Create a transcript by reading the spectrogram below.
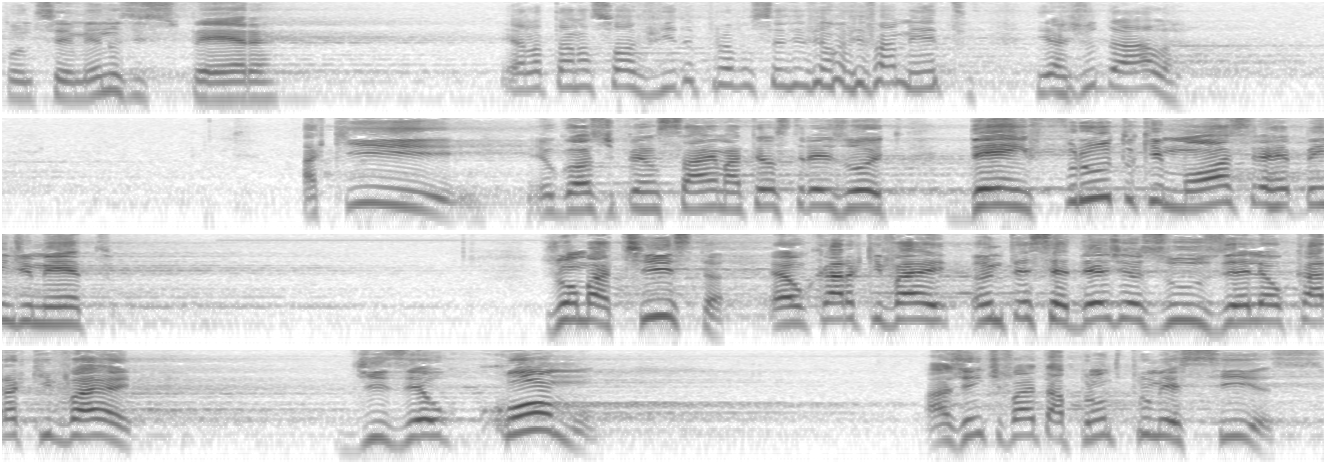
quando você menos espera. Ela está na sua vida para você viver um avivamento e ajudá-la. Aqui eu gosto de pensar em Mateus 3,8: deem fruto que mostre arrependimento. João Batista é o cara que vai anteceder Jesus, ele é o cara que vai dizer o como a gente vai estar pronto para o Messias.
